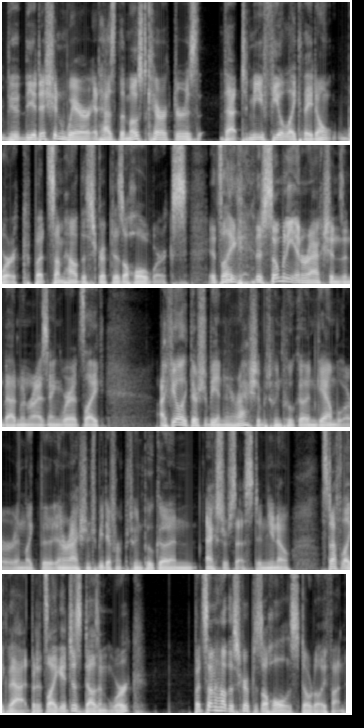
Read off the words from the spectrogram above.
the the edition where it has the most characters that to me feel like they don't work, but somehow the script as a whole works. It's like there's so many interactions in Bad Moon Rising where it's like I feel like there should be an interaction between Pukka and Gambler, and like the interaction should be different between Pukka and Exorcist, and you know stuff like that. But it's like it just doesn't work but somehow the script as a whole is still really fun.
